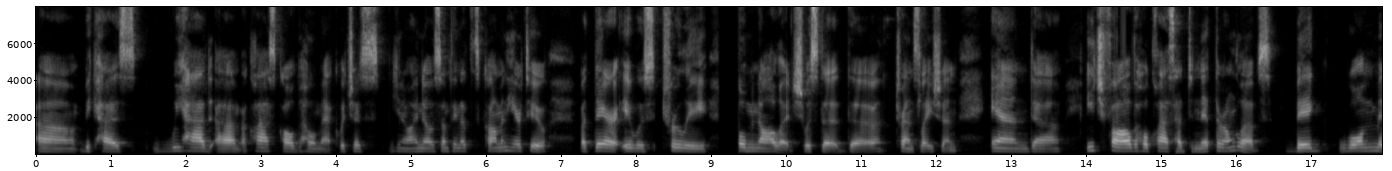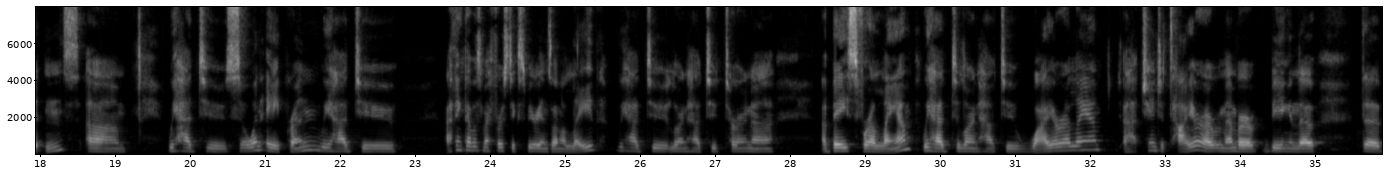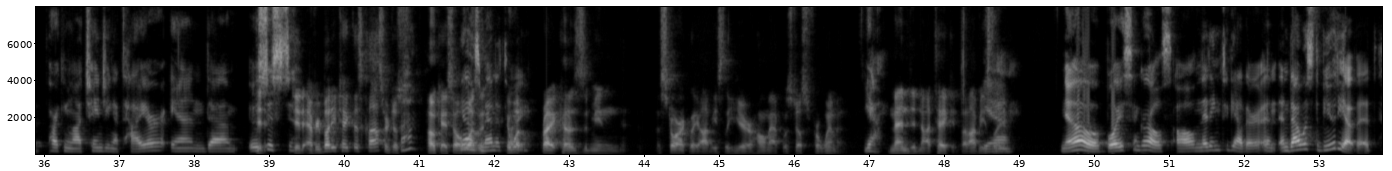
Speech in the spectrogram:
uh, because we had um, a class called home ec, which is, you know, I know something that's common here too, but there it was truly home knowledge was the, the translation. And uh, each fall, the whole class had to knit their own gloves, big woolen mittens. Um, we had to sew an apron. We had to I think that was my first experience on a lathe. We had to learn how to turn a, a base for a lamp. We had to learn how to wire a lamp, uh, change a tire. I remember being in the the parking lot changing a tire, and um, it was did, just. Did everybody take this class, or just uh-huh. okay? So it yeah, wasn't it was mandatory, it was, right? Because I mean, historically, obviously, here home ec was just for women. Yeah, men did not take it, but obviously. Yeah no, boys and girls all knitting together. And, and that was the beauty of it.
